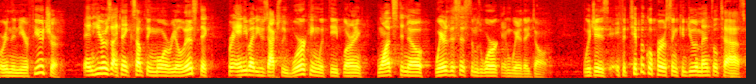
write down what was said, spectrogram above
or in the near future. And here's, I think, something more realistic for anybody who's actually working with deep learning, wants to know where the systems work and where they don't. Which is, if a typical person can do a mental task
